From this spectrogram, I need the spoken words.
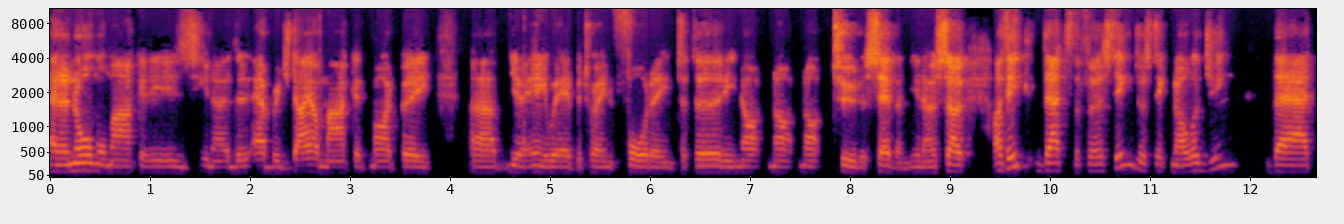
And a normal market is, you know, the average day on market might be, uh, you know, anywhere between 14 to 30, not, not, not two to seven, you know. So I think that's the first thing, just acknowledging that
